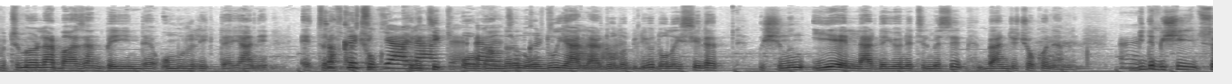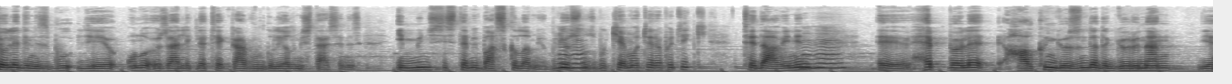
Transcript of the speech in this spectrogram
Bu tümörler bazen beyinde, omurilikte yani etrafta kritik çok, yerlerde. kritik Evet, organların çok kritik olduğu yerlerde yerlerde. olabiliyor. Dolayısıyla ışının iyi ellerde yönetilmesi bence çok önemli. Bir de bir şey söylediniz. Bu e, onu özellikle tekrar vurgulayalım isterseniz. İmmün sistemi baskılamıyor. Biliyorsunuz bu kemoterapötik tedavinin e, hep böyle halkın gözünde de görünen e,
